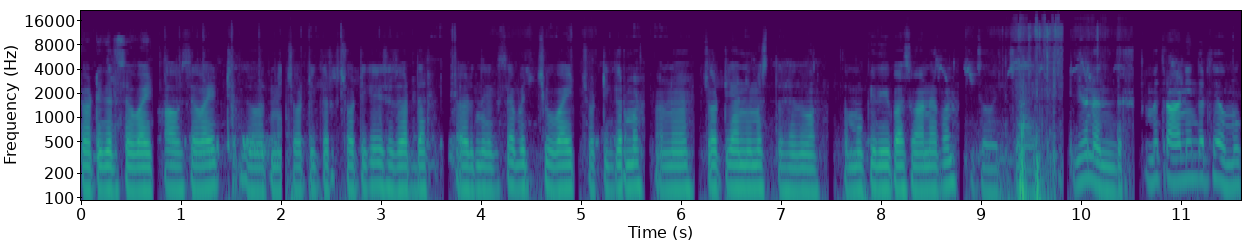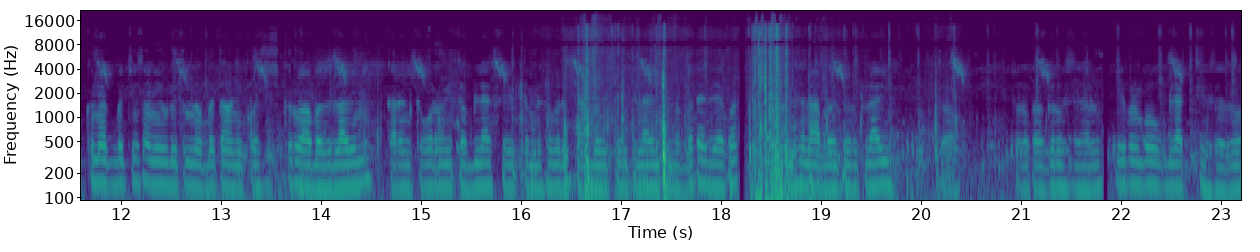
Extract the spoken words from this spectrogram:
જો ચોટીગર છે વ્હાઈટ આવશે વ્હાઈટ જો તમે ચોટીગર, ચોટી કઈ છે જોરદાર? આવી રીતનું એક છે બચ્ચું વ્હાઈટ ચોટીગરમાં. અને ચોટિયાની મસ્ત છે જો તો મૂકી દઈ પાછું આને પણ. જો જાય. યો અંદર. મિત્રો, આની અંદર છે મૂકીને એક બચ્ચું છે ને, એવડું તમને બતાવવાની કોશિશ કરું આ બાજુ લાવીને. કારણ કે ઓરવી તો બ્લેક છે તમને ખબર છે. આ બાજુ છે લાવીને તમને બતાવી દે પણ. છે આ બાજુ થોડુંક લાવી. તો થોડોક અઘરું છે ચાલુ. એ પણ બહુ બ્લેક થયું છે જો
